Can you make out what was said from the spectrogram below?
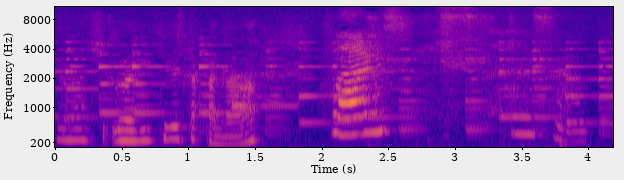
よし、上着切れたかな。ファールプーさん。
